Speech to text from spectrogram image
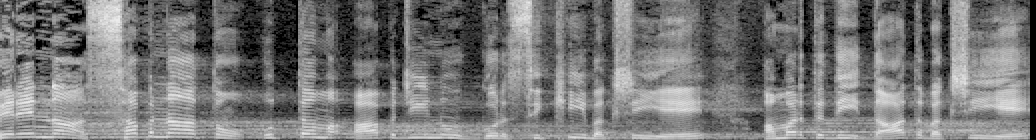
ਫਿਰ ਇਹਨਾਂ ਸਭਨਾ ਤੋਂ ਉੱਤਮ ਆਪ ਜੀ ਨੂੰ ਗੁਰਸਿੱਖੀ ਬਖਸ਼ੀਏ, ਅੰਮ੍ਰਿਤ ਦੀ ਦਾਤ ਬਖਸ਼ੀਏ,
